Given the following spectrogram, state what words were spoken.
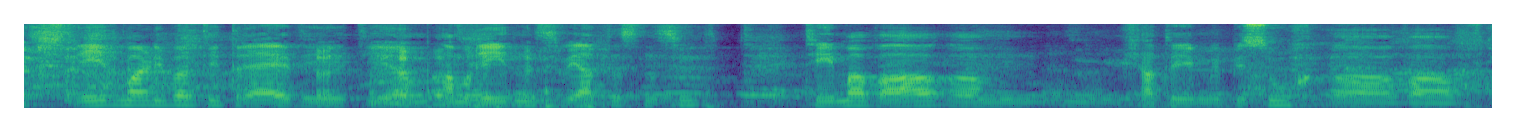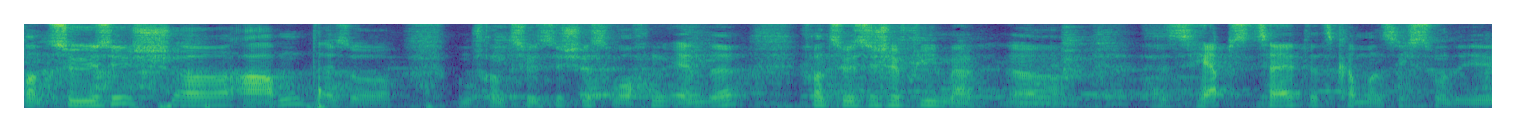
ich rede mal über die drei, die, die am, am redenswertesten sind. Thema war, ähm, ich hatte eben Besuch, äh, war Französisch äh, Abend, also ein französisches Wochenende, französische Filme. Äh, das ist Herbstzeit, jetzt kann man sich so die,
